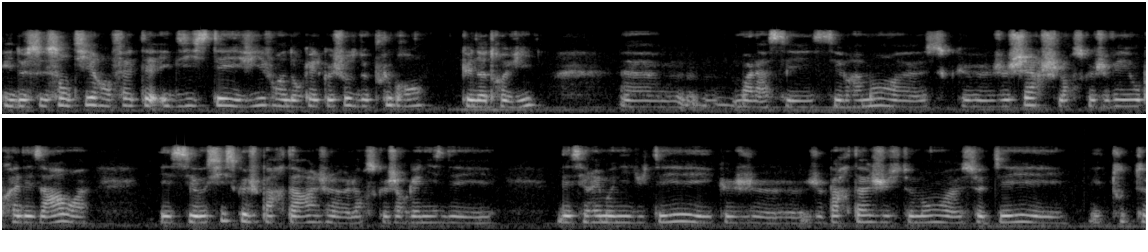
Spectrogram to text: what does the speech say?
et de se sentir en fait exister et vivre dans quelque chose de plus grand que notre vie. Euh, voilà, c'est vraiment euh, ce que je cherche lorsque je vais auprès des arbres et c'est aussi ce que je partage lorsque j'organise des, des, cérémonies du thé et que je, je partage justement euh, ce thé et, toute,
